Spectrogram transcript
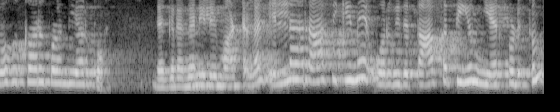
யோகக்கார குழந்தையாக இருக்கும். இந்த கிரகநிலை மாற்றங்கள் எல்லா ராசிக்குமே ஒருவித தாக்கத்தையும் ஏற்படுத்தும்.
